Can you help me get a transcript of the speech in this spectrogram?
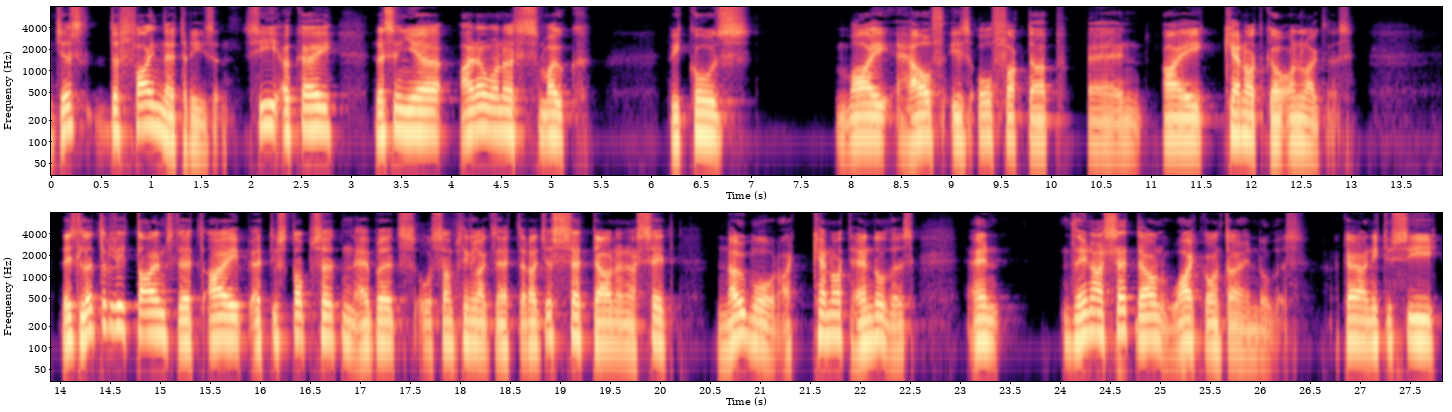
just define that reason. See, okay, listen here, I don't want to smoke because my health is all fucked up and I cannot go on like this. There's literally times that I had to stop certain habits or something like that, that I just sat down and I said, no more. I cannot handle this. And then I sat down, why can't I handle this? Okay, I need to see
